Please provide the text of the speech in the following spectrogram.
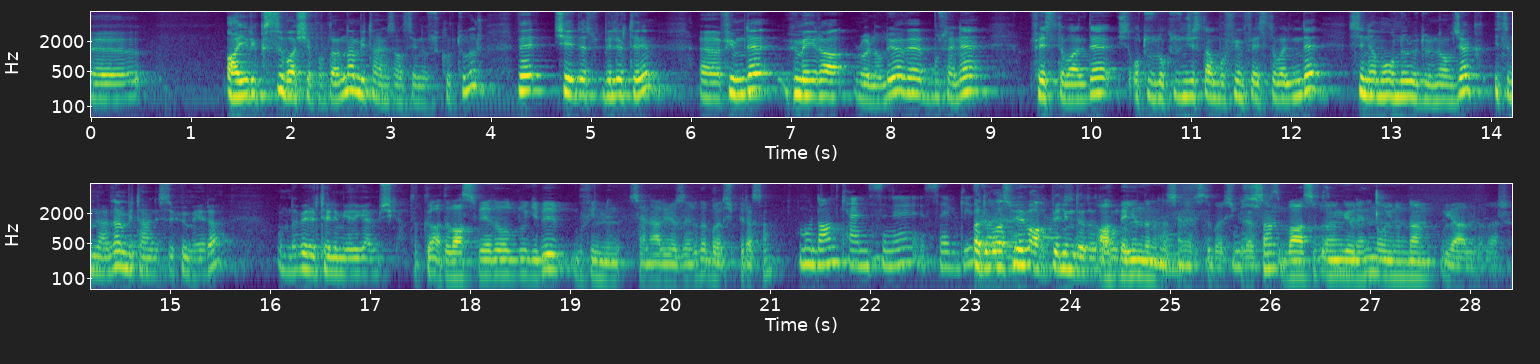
e, ayrıksı başyapıtlarından bir tanesi Asya Nasıl Kurtulur. Ve şeyde belirtelim, e, filmde Hümeyra rol alıyor ve bu sene festivalde işte 39. İstanbul Film Festivali'nde sinema onur ödülünü alacak isimlerden bir tanesi Hümeyra. Onu da belirtelim yeri gelmişken. Tıpkı adı Vasfiye'de olduğu gibi bu filmin senaryo yazarı da Barış Pirasan. Buradan kendisini sevgi... Adı Vasfiye ve Ah Belinda'da da. Ah. Belinda'nın da senaristi Barış. Pirasan. Vasıf Öngören'in oyunundan uyarlıyorlar.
